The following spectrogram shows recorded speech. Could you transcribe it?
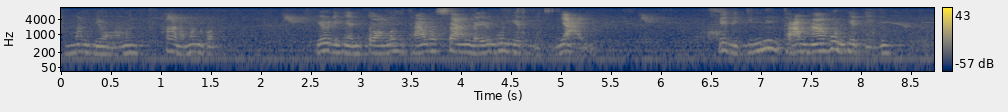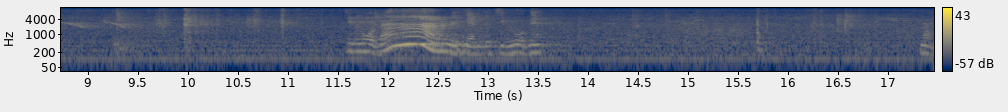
น้ำมันพี่น้องน้ำมันผ้าน้ำมันก่อน เดี๋ยวได้เห็นตองก็ถามว่าสร้างไหนเป็นคนเฮ็ดใหญ่เฮ็ดอีกกินยิ่งถามหาคนเฮ็ดอีกกินโลดนะนั่นได้เห็นก็กินโลดเนี่ย นั่น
